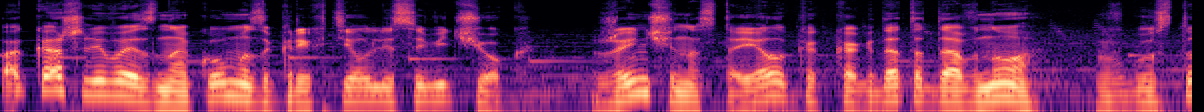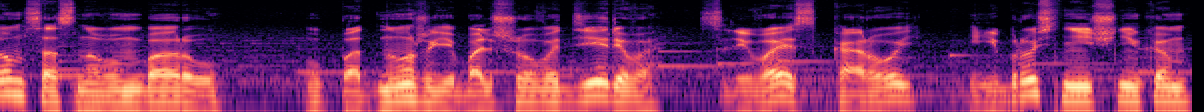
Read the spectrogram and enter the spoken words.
Покашливая знакомо закряхтел лесовичок. Женщина стояла как когда-то давно, в густом сосновом бару, у подножия большого дерева, сливаясь с корой и брусничником.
